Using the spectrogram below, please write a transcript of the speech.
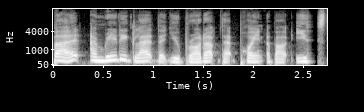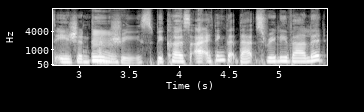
But I'm really glad that you brought up that point about East Asian countries because I think that that's really valid.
